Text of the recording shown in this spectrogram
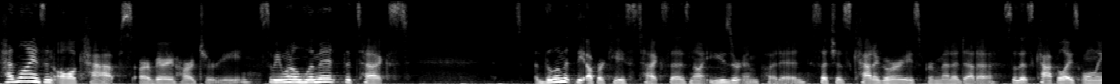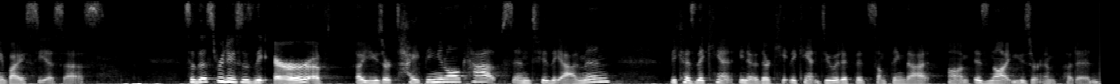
Headlines in all caps are very hard to read, so we want to limit the text, limit the uppercase text that is not user inputted, such as categories or metadata, so that's capitalized only by CSS. So this reduces the error of a user typing in all caps into the admin because they can't, you know, they can't do it if it's something that um, is not user inputted.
